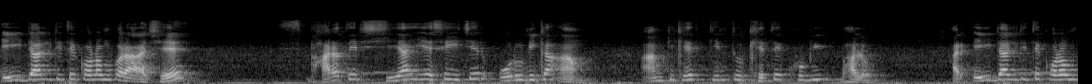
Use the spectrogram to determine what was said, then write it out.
এই ডালটিতে কলম করা আছে, ভারতের সিআইএসএইচের অরুণিকা আম। আমটি খেত কিন্তু খেতে খুবই ভালো। আর এই ডালটিতে কলম,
